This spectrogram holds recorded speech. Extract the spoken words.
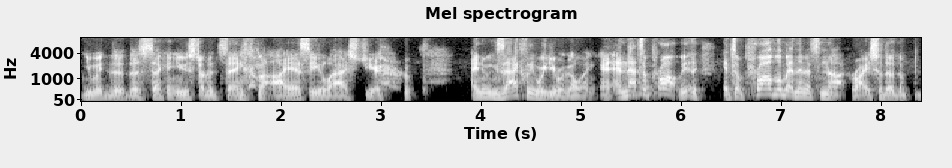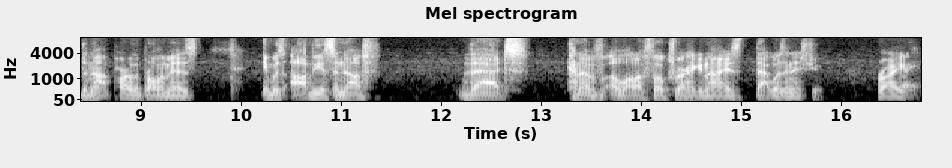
you the, the second you started saying about ISE last year, I knew exactly where you were going, and, and that's a problem. It's a problem, and then it's not right. So the, the the not part of the problem is it was obvious enough that kind of a lot of folks recognized that was an issue, right? right.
